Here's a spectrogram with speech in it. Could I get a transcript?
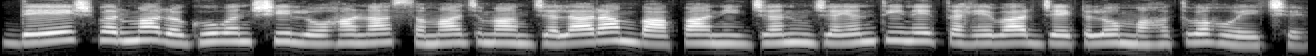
દેશભરમાં રઘુવંશી લોહાણા સમાજમાં જલારામ બાપાની જન્મજયંતિને તહેવાર જેટલો મહત્વ હોય છે.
